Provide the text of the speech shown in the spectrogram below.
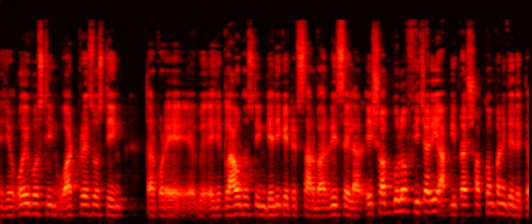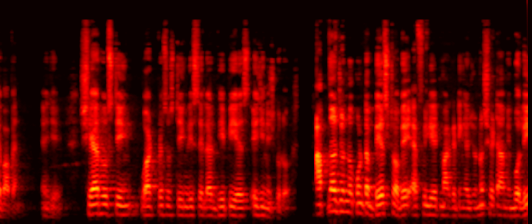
এই যে ওয়েব হোস্টিং ওয়ার্ডপ্রেস হোস্টিং তারপরে, এই যে cloud hosting dedicated server reseller এই সবগুলো ফিচারই আপনি প্রায় সব কোম্পানিতেই দেখতে পাবেন। এই যে share hosting WordPress hosting reseller VPS এই জিনিসগুলো। আপনার জন্য কোনটা বেস্ট হবে অ্যাফিলিয়েট মার্কেটিং এর জন্য সেটা আমি বলি।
